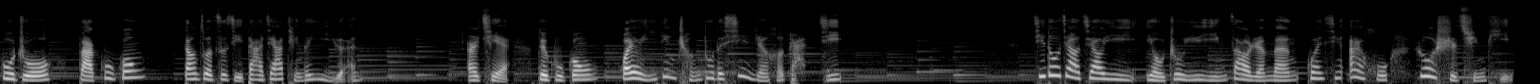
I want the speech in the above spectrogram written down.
雇主把雇工当做自己大家庭的一员，而且对雇工怀有一定程度的信任和感激。基督教教义有助于营造人们关心爱护弱势群体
